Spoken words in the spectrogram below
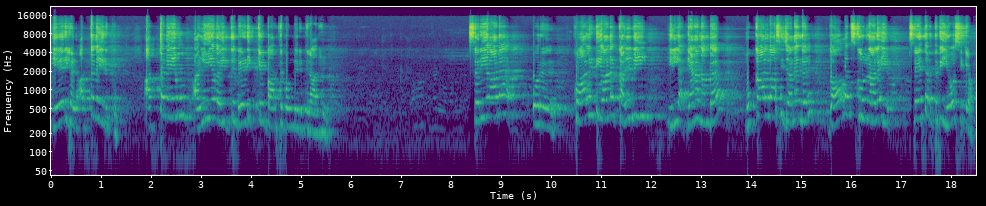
ஏரிகள் அத்தனை இருக்கு. அத்தனையும் அழிய வைத்து வேடிக்கை பார்த்து கொண்டிருக்கிறார்கள். சரியான ஒரு குவாலிட்டியான கல்வி இல்ல. ஏன்னா நம்ம முக்கால்வாசி ஜனங்கள் கவர்மெண்ட் ஸ்கூல்னால சேர்த்துறதுக்கு யோசிக்கிறோம்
